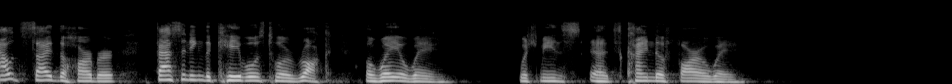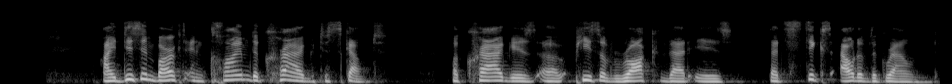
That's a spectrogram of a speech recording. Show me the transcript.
outside the harbor, fastening the cables to a rock away away, which means uh, it's kind of far away. I disembarked and climbed a crag to scout. A crag is a piece of rock that is that sticks out of the ground,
